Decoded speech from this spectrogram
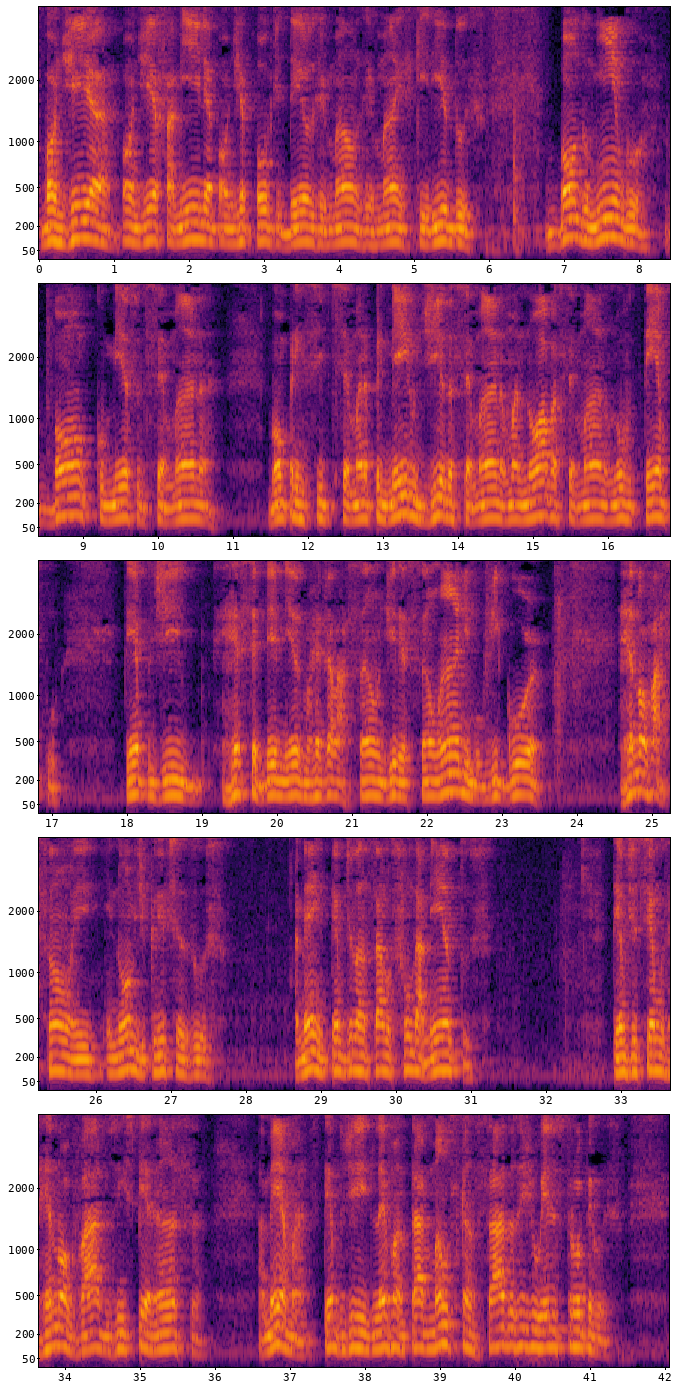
Bom dia, bom dia família, bom dia povo de Deus, irmãos, irmãs, queridos. Bom domingo, bom começo de semana, bom princípio de semana, primeiro dia da semana, uma nova semana, um novo tempo, tempo de receber mesmo revelação, direção, ânimo, vigor, renovação aí, em nome de Cristo Jesus. Amém? Tempo de lançarmos fundamentos, tempo de sermos renovados em esperança. Amém, amados? Tempo de levantar mãos cansadas e joelhos trôpegos.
